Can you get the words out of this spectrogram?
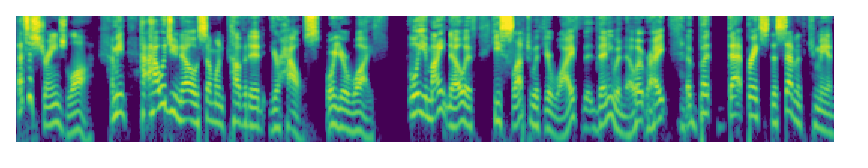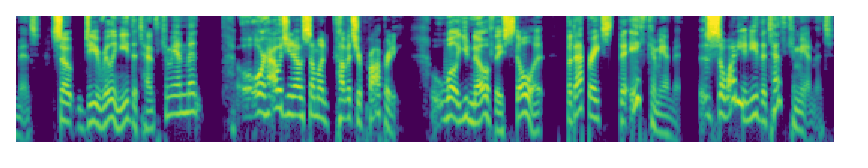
That's a strange law. I mean, how would you know if someone coveted your house or your wife? Well, you might know if he slept with your wife, then you would know it, right? But that breaks the seventh commandment. So do you really need the tenth commandment? Or how would you know if someone covets your property? Well, you know if they stole it, but that breaks the eighth commandment. So why do you need the tenth commandment?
